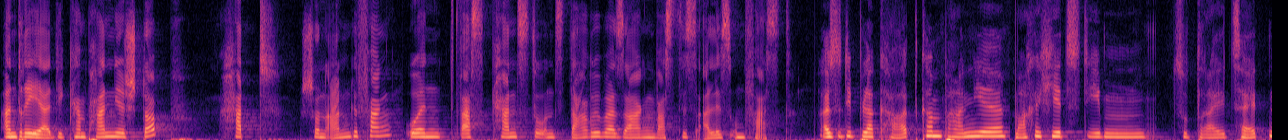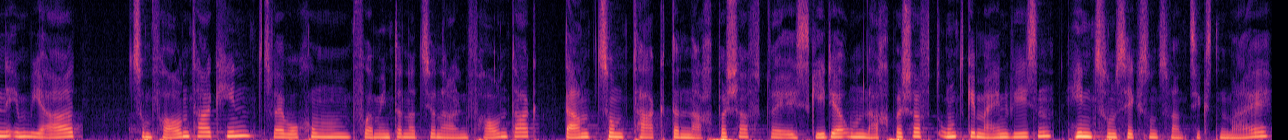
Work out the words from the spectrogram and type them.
Andrea, die Kampagne Stopp hat schon angefangen. Und was kannst du uns darüber sagen, was das alles umfasst? Also die Plakatkampagne mache ich jetzt eben zu drei Zeiten im Jahr zum Frauentag hin, zwei Wochen vor dem Internationalen Frauentag, dann zum Tag der Nachbarschaft, weil es geht ja um Nachbarschaft und Gemeinwesen, hin zum 26. Mai.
